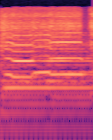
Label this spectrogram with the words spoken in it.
oh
